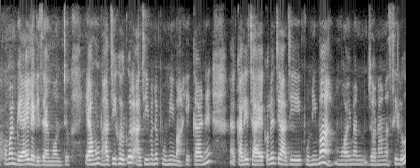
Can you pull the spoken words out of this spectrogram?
অকণমান বেয়াই লাগি যায় মনটো। এয়া মোৰ ভাজি হৈ গ'ল, আজি মানে পূৰ্ণিমা, সেইকাৰণে কালি জায়ে ক'লে যে আজি পূৰ্ণিমা, মই ইমান জনা নাছিলোঁ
